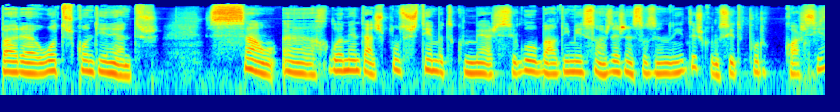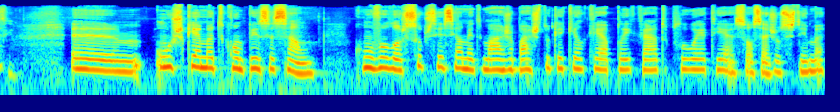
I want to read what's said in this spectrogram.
para outros continentes são regulamentados por um sistema de comércio global de emissões das Nações Unidas, conhecido por Córcia, um esquema de compensação com um valor substancialmente mais baixo do que aquele que é aplicado pelo ETS, ou seja, o Sistema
